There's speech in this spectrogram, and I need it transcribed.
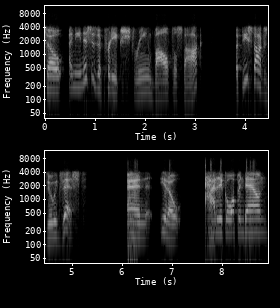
So, I mean, this is a pretty extreme volatile stock. But these stocks do exist. And, you know, how did it go up and down?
